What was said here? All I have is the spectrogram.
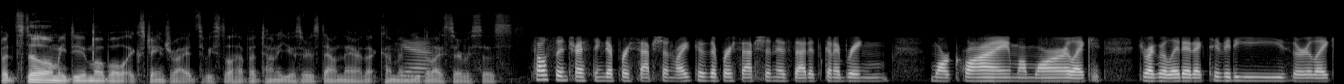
But still, when we do mobile exchange rides, we still have a ton of users down there that come yeah. and utilize services. It's also interesting the perception, right? Because the perception is that it's going to bring more crime or more like drug related activities or like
